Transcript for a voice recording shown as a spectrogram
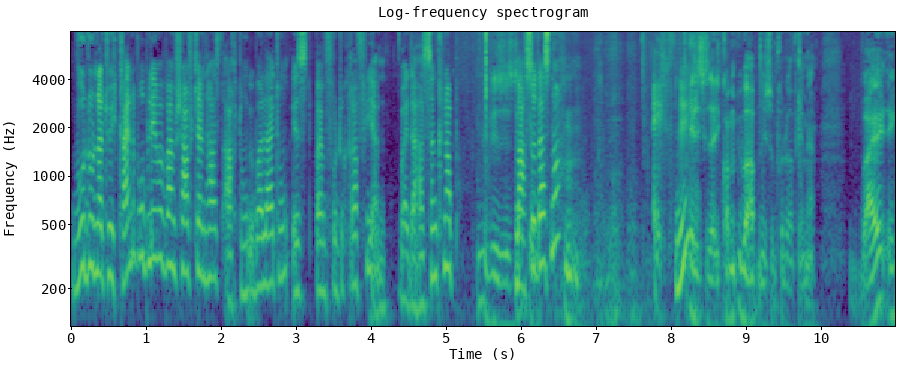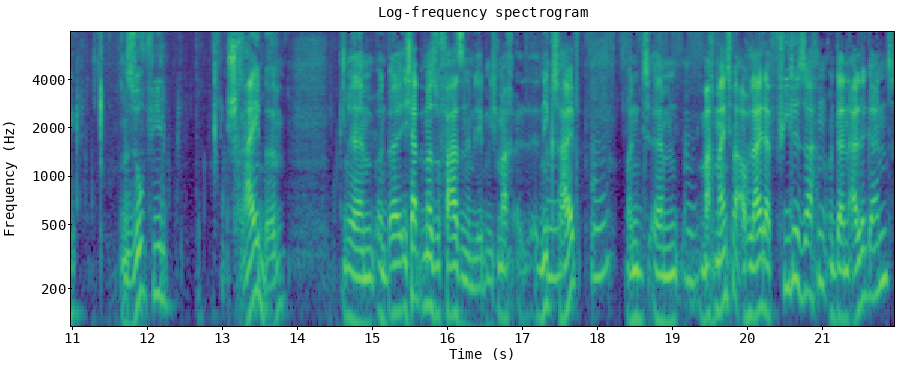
Wo du natürlich keine Probleme beim Scharfstellen hast, Achtung, Überleitung, ist beim Fotografieren, weil da hast du einen Knopf. Machst du das noch? Echt nicht? Ehrlich gesagt, ich komme überhaupt nicht zum Fotografieren mehr. Weil ich so viel schreibe. Ähm, und äh, ich habe immer so Phasen im Leben. Ich mache äh, nix halb und ähm, mache manchmal auch leider viele Sachen und dann alle ganz.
